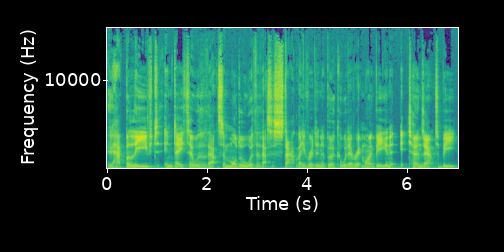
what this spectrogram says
who have believed in data, whether that's a model, whether that's a stat they've read in a book or whatever it might be, and it, it turns out to be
